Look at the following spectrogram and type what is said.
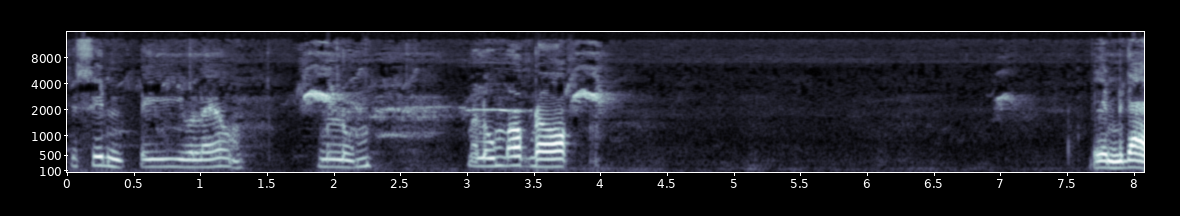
จะสิ้นปีอยู่แล้ว มาหลุม มาหลุมออกดอกเดินไม่ได้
